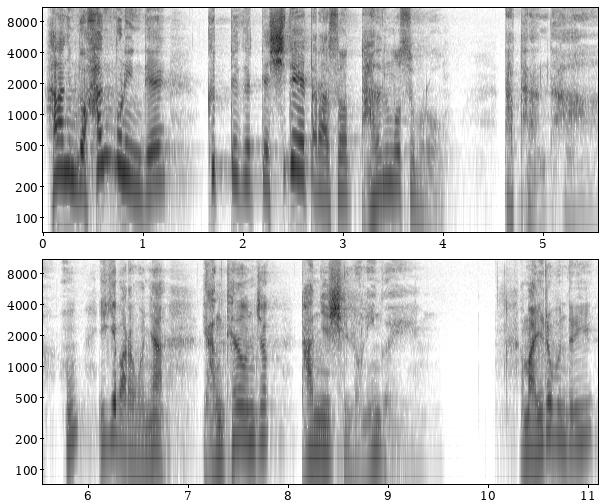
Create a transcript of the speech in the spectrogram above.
하나님도 한 분인데 그때 그때 시대에 따라서 다른 모습으로 나타난다. 응? 이게 바로 뭐냐? 양태론적 단일신론인 거예요. 아마 여러분들이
